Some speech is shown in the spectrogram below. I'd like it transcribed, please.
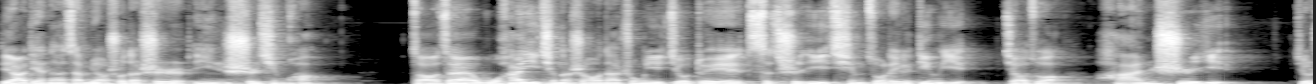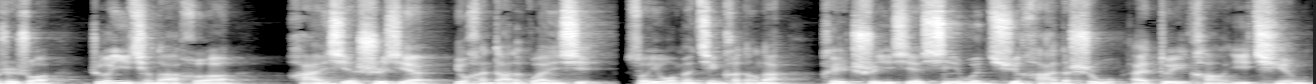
第二点呢，咱们要说的是饮食情况。早在武汉疫情的时候呢，中医就对此次疫情做了一个定义，叫做寒湿疫，就是说这个疫情呢和寒邪湿邪有很大的关系，所以我们尽可能呢。可以吃一些辛温驱寒的食物来对抗疫情，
